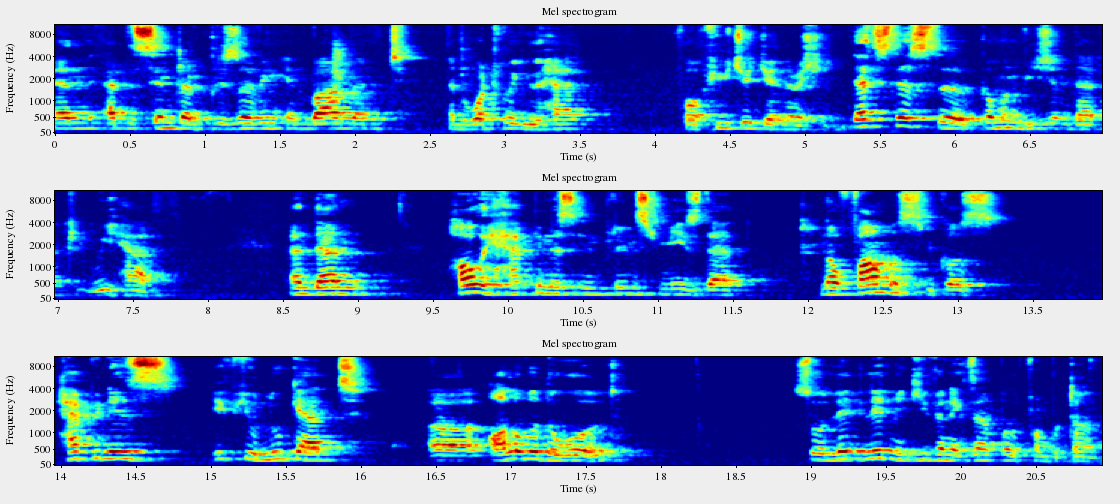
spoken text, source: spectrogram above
and at the same time preserving environment and whatever you have for future generation. That's just the common vision that we have. And then how happiness influenced me is that now farmers, because happiness, if you look at uh, all over the world, so let, let me give an example from Bhutan.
